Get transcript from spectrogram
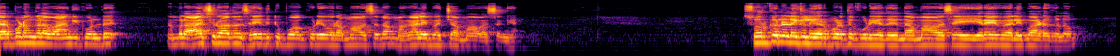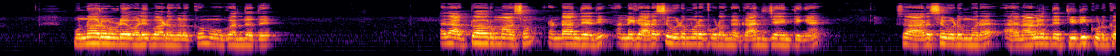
தர்ப்பணங்களை வாங்கி கொண்டு நம்மளை ஆசீர்வாதம் செய்துட்டு போகக்கூடிய ஒரு அமாவாசை தான் மகாலயபட்ச அமாவாசைங்க. சொர்க்க நிலைகள் ஏற்படுத்தக்கூடியது இந்த அமாவாசை இறை வழிபாடுகளும் முன்னோர்களுடைய வழிபாடுகளுக்கும் உகந்தது. அது அக்டோபர் மாதம் ரெண்டாந்தேதி அன்றைக்கி அரசு விடுமுறை கொடுங்க காந்தி ஜெயந்திங்க. ஸோ அரசு விடுமுறை. அதனால் இந்த திதி கொடுக்க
